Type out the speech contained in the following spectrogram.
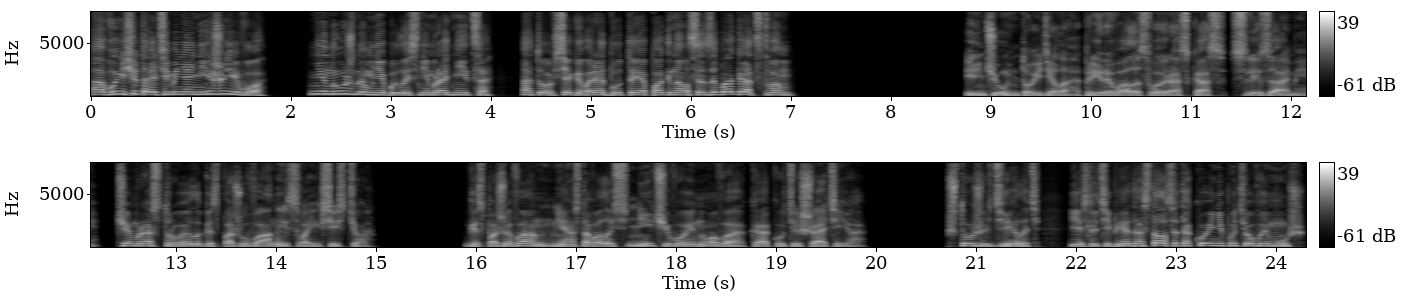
а вы считаете меня ниже его. Не нужно мне было с ним родниться, а то все говорят, будто я погнался за богатством». Инчунь то и дело прерывала свой рассказ слезами, чем расстроила госпожу Ван и своих сестер. Госпоже Ван не оставалось ничего иного, как утешать ее. «Что же делать, если тебе достался такой непутевый муж?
